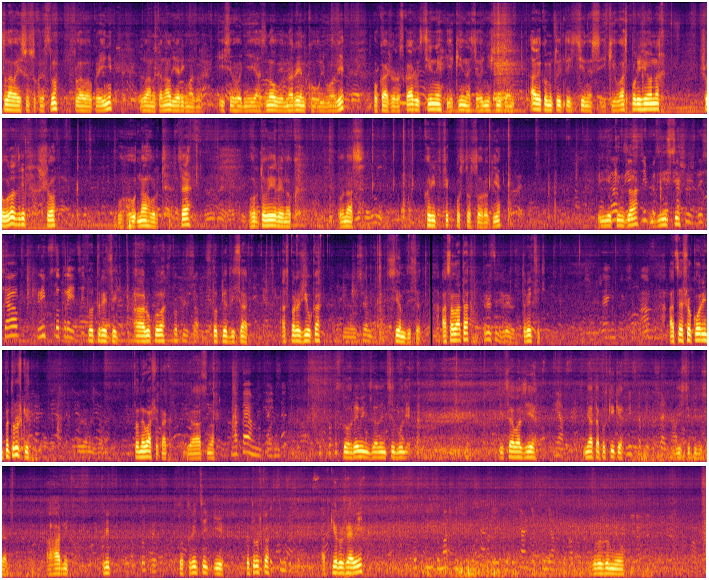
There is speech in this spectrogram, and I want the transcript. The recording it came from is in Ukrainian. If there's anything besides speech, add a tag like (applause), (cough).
Слава Ісусу Христу, слава Україні! З вами канал Ярік Мазур. І сьогодні я знову на ринку у Львові покажу, розкажу ціни, які на сьогоднішній день. А ви коментуйте ціни, які у вас по регіонах, що в роздріб, що на гурт. Це гуртовий ринок. У нас кріпчик по 140 є. І є кінза 200. 260, кріп 130. 130, а рукола 150, 150, а спаражівка е, 70, 70, а салата 30 гривень. 30. А це що корінь петрушки? То не ваше, так? Ясно. На темну форму. 100 гривень зелень цибулі. І це у вас є. М'ята по скільки? 250 250. А гарний кріп 130. 130 і петрушка, 170. а такі рожеві, То свої домашні 50 і 50, якщо я зрозумів.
